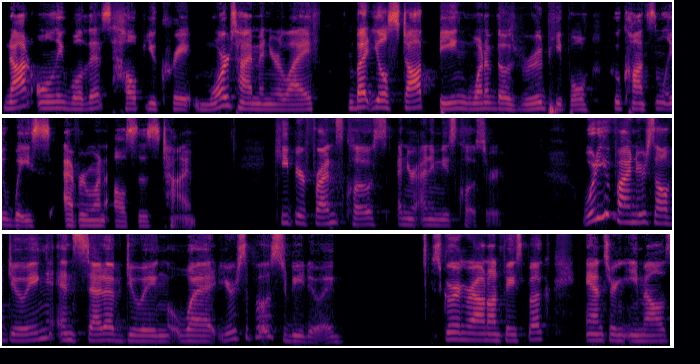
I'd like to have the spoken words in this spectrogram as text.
Not only will this help you create more time in your life, but you'll stop being one of those rude people who constantly wastes everyone else's time. Keep your friends close and your enemies closer. What do you find yourself doing instead of doing what you're supposed to be doing? Screwing around on Facebook, answering emails,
